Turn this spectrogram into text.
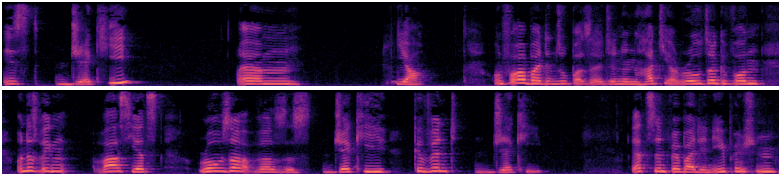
ist Jackie. Ähm, ja. Und vorher bei den Super Seltenen hat ja Rosa gewonnen. Und deswegen war es jetzt Rosa versus Jackie gewinnt Jackie. Jetzt sind wir bei den epischen.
